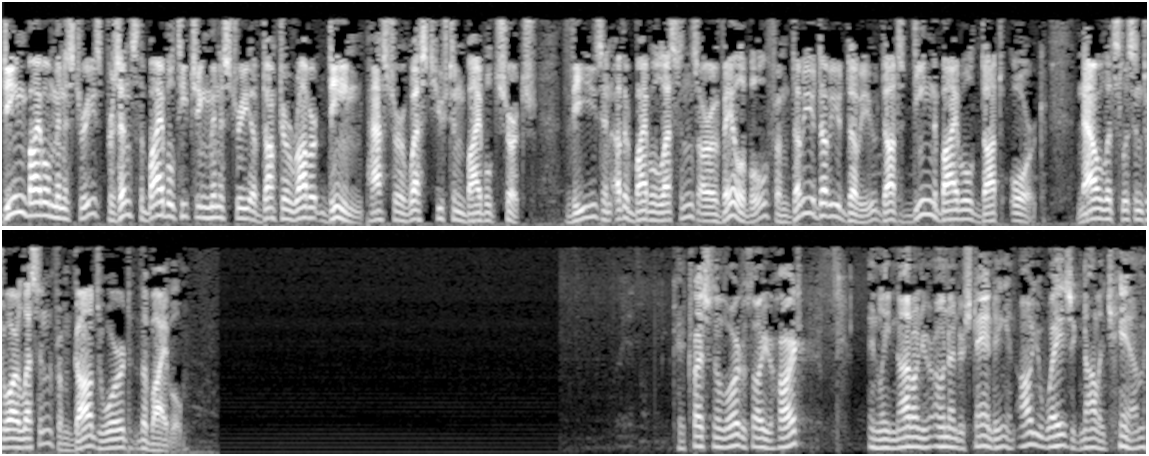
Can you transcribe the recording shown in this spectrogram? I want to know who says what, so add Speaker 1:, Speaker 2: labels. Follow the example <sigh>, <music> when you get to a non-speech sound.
Speaker 1: Dean Bible Ministries presents the Bible teaching ministry of Dr. Robert Dean, pastor of West Houston Bible Church. These and other Bible lessons are available from www.deanbible.org. Now let's listen to our lesson from God's Word, the Bible.
Speaker 2: Okay, trust in the Lord with all your heart and lean not on your own understanding. In all your ways acknowledge Him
